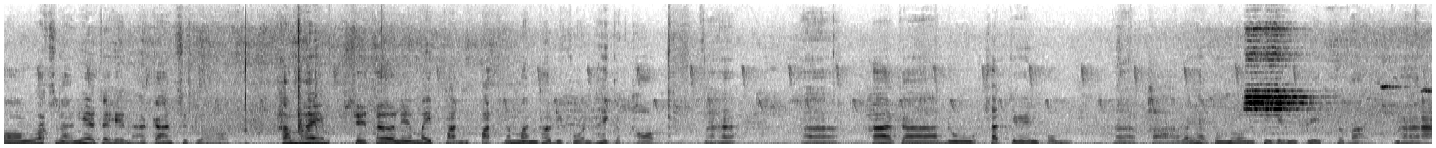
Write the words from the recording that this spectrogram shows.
มองลักษณะเนี้ยจะเห็นอาการสึกหรอทำให้สเตเตอร์เนี่ยไม่ปั่นปัดน้ำมันเท่าที่ควรให้กับท็อกนะฮะอ่า ถ้าจะดูชัดเจนผมอ่าผ่าไว้ให้ตรงโน้นที่เห็นกรีดสบายนะฮะอ่า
